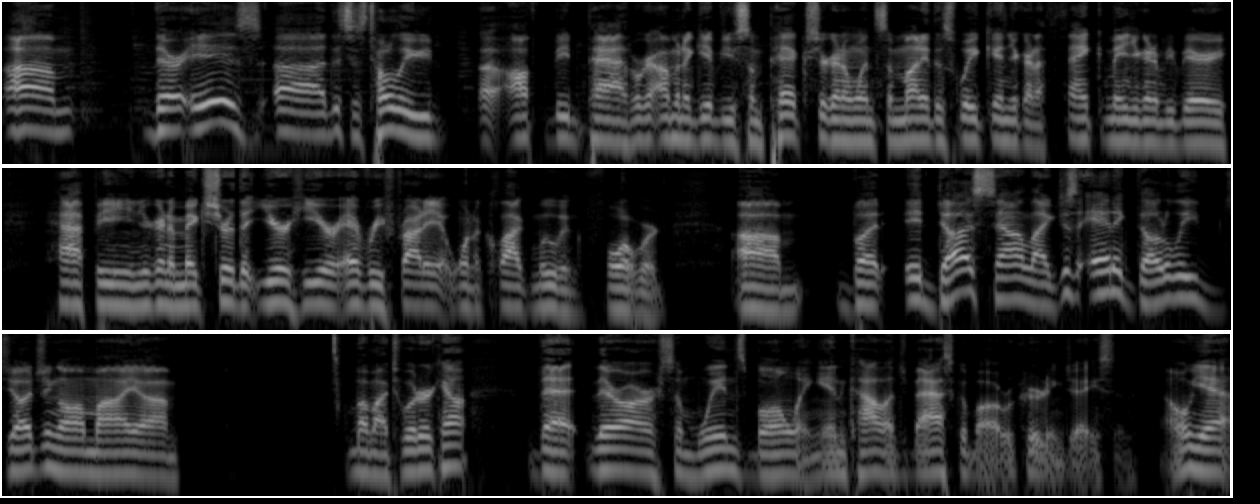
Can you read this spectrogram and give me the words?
Um, there is. Uh, this is totally uh, off the beaten path. We're, I'm going to give you some picks. You're going to win some money this weekend. You're going to thank me. You're going to be very happy, and you're going to make sure that you're here every Friday at one o'clock moving forward. Um, but it does sound like, just anecdotally, judging on my um, by my Twitter account, that there are some winds blowing in college basketball recruiting. Jason, oh yeah,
